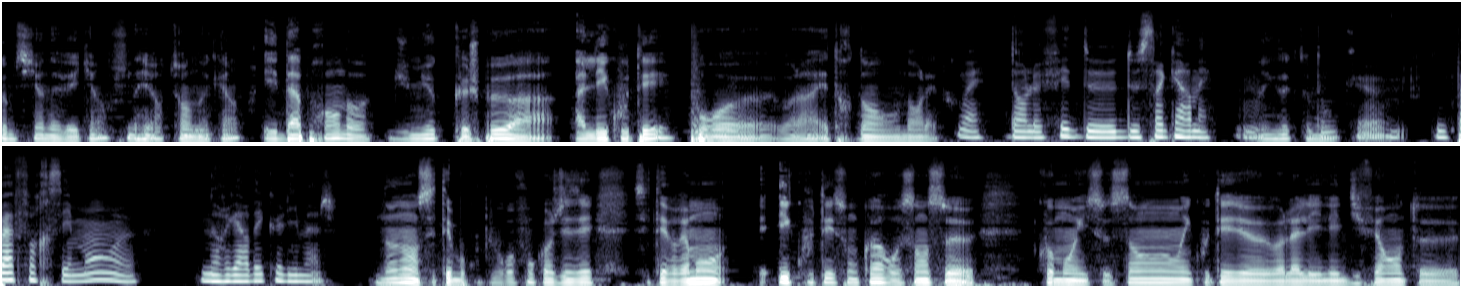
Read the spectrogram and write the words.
comme s'il y en avait qu'un, d'ailleurs tu en as qu'un, et d'apprendre du mieux que je peux à, à l'écouter pour euh, voilà être dans, dans l'être. Ouais, dans le fait de, de s'incarner. Mm. Exactement. Donc, donc pas forcément ne regarder que l'image. Non, non, c'était beaucoup plus profond quand je disais, c'était vraiment écouter son corps au sens comment il se sent, écouter euh, voilà les, les différentes euh,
